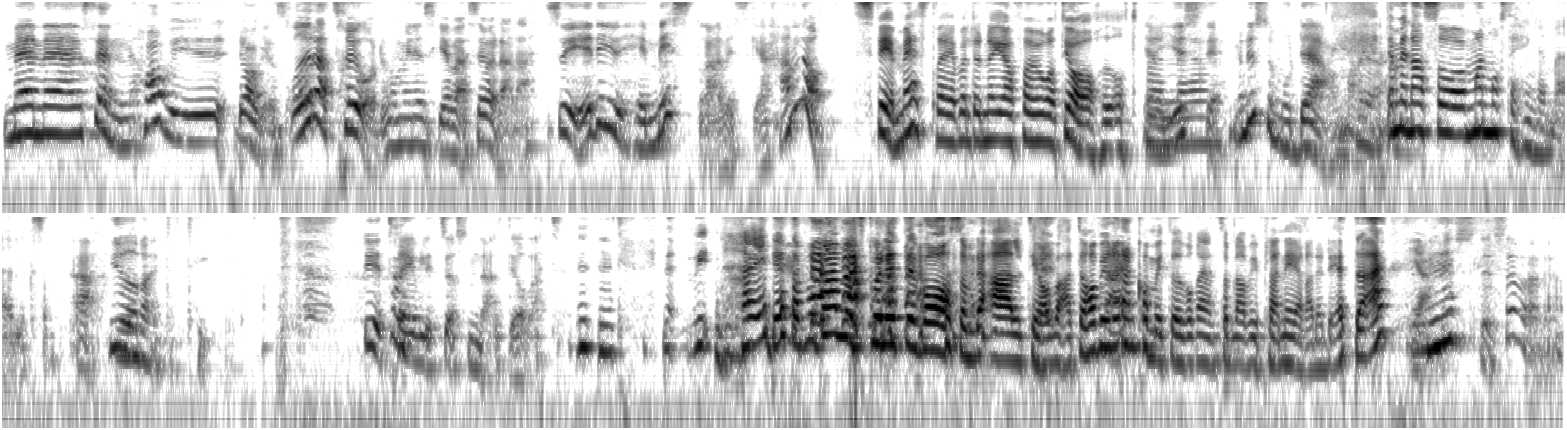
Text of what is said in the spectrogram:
Men eh, sen har vi ju dagens röda tråd, om vi nu ska vara sådana. Så är det ju Hemestra vi ska handla om. Svemestra är väl det nya för året jag har hört. Ja men, just eh, det. Men du är så modern Marianne. Ja men alltså man måste hänga med liksom. Ja, Gör dig inte till. det är trevligt så som det alltid har varit. Mm, Vi, nej, detta programmet skulle inte vara som det alltid har varit. Det har vi redan kommit överens om när vi planerade detta. Ja. Just det, så var det.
